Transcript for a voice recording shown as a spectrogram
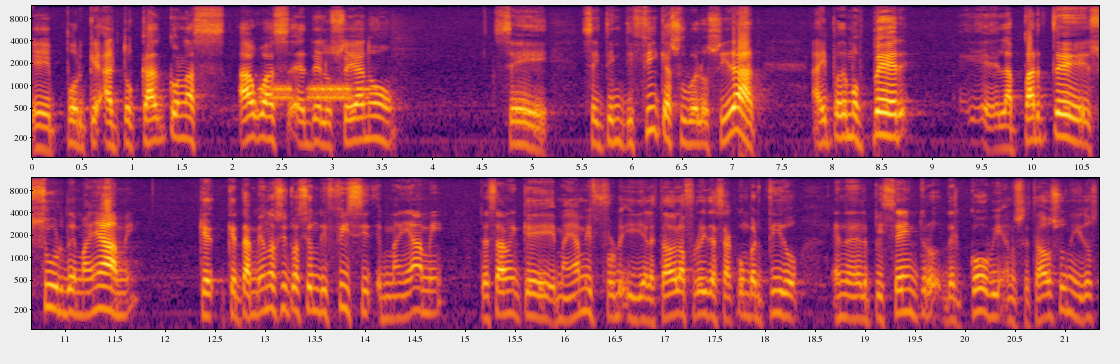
eh, porque al tocar con las aguas eh, del océano se, identifica su velocidad. Ahí podemos ver eh, la parte sur de Miami, que, que también es una situación difícil en Miami. Ustedes saben que Miami y el estado de la Florida se ha convertido en el epicentro del COVID en los Estados Unidos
